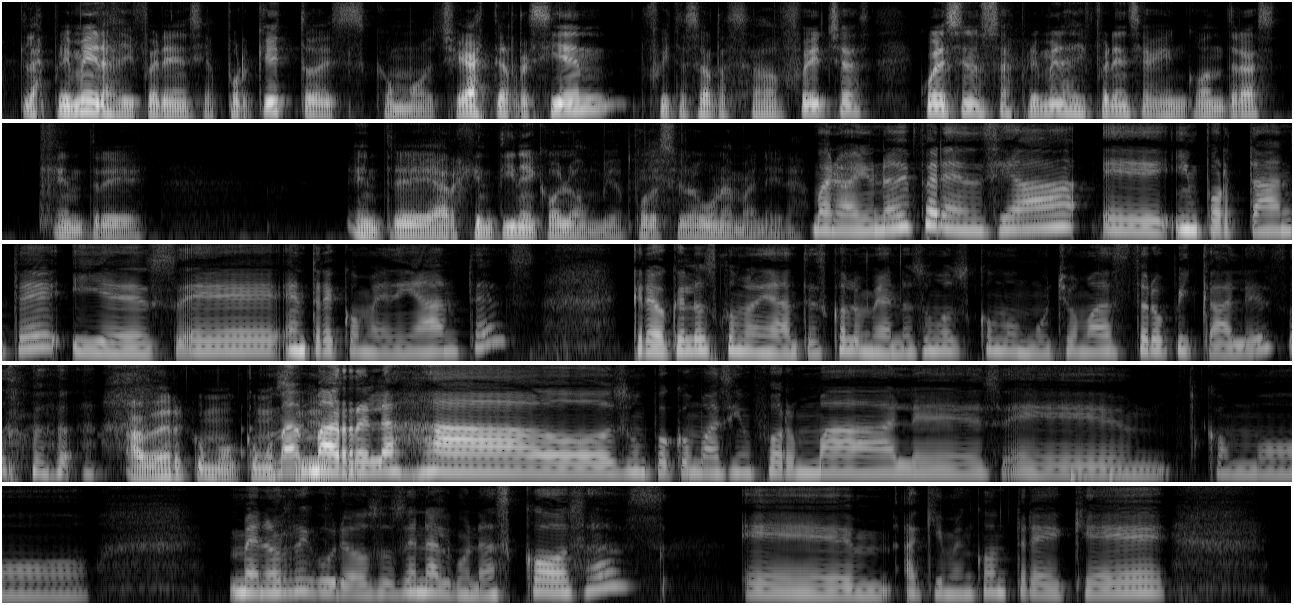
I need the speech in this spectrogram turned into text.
las primeras diferencias, porque esto es como llegaste recién, fuiste a hacer esas dos fechas, ¿cuáles son esas primeras diferencias que encontrás entre, entre Argentina y Colombia, por decirlo de alguna manera? Bueno, hay una diferencia eh, importante y es eh, entre comediantes. Creo que los comediantes colombianos somos como mucho más tropicales. A ver, ¿cómo, cómo más, más relajados, un poco más informales, eh, como menos rigurosos en algunas cosas aquí me encontré que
